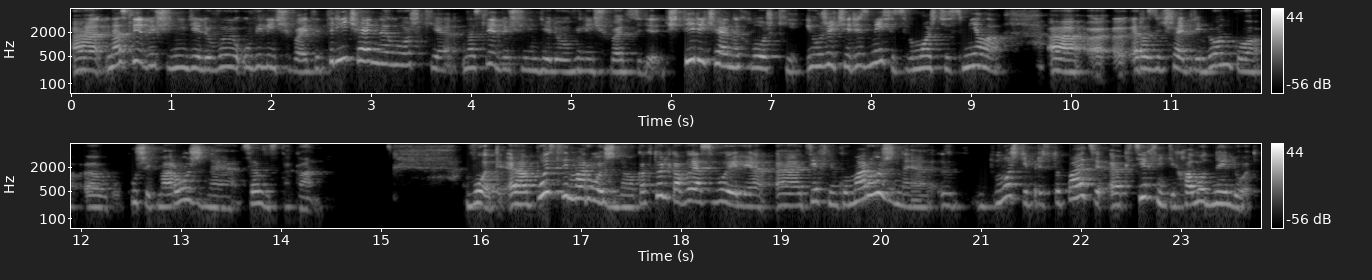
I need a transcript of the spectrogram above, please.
А, на следующей неделе вы увеличиваете 3 чайные ложки, на следующей неделе увеличивается 4 чайных ложки, и уже через месяц вы можете смело а, разрешать ребенку кушать мороженое целый стакан. Вот, э, после мороженого, как только вы освоили э, технику мороженое, э, можете приступать к технике холодный лед.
